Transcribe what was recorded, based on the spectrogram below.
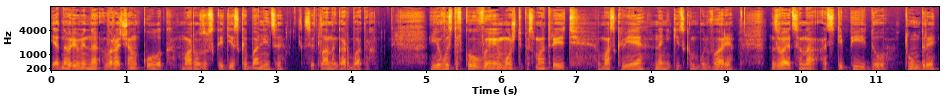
и одновременно врач-онколог Морозовской детской больницы Светлана Горбатых. Ее выставку вы можете посмотреть в Москве на Никитском бульваре. Называется она «От степей до тундры».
